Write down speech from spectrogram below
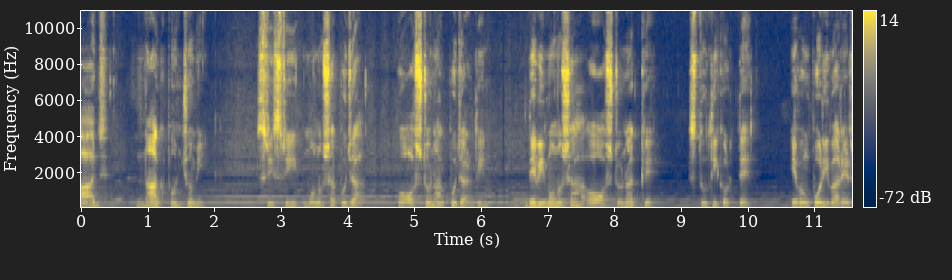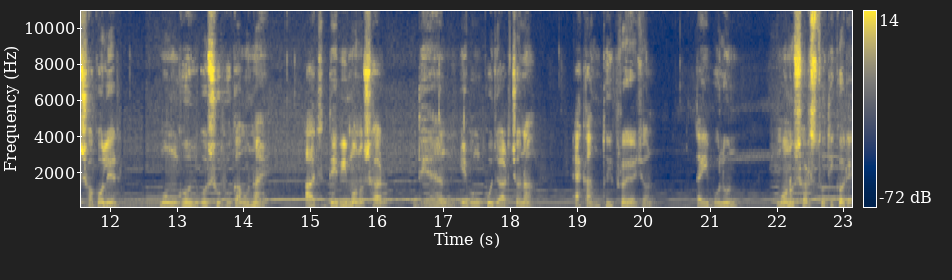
আজ নাগপঞ্চমী। শ্রী শ্রী মনসা পূজা ও অষ্টনাগ পূজার দিন। দেবী মনসা ও অষ্টনাগকে স্তুতি করতে এবং পরিবারের সকলের মঙ্গল ও শুভকামনায় আজ দেবী মনসার ধ্যান এবং পূজা অর্চনা একান্তই প্রয়োজন। তাই বলুন, মনসার স্তুতি করে।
